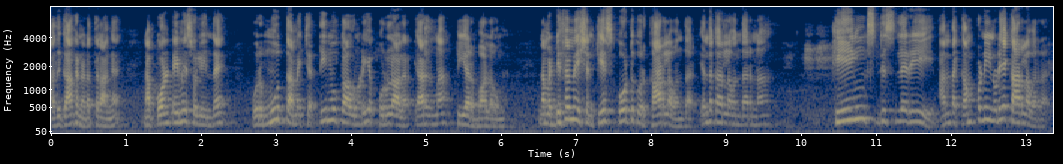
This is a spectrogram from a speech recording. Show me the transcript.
அதுக்காக நடத்துகிறாங்க நான் போன டைமே சொல்லியிருந்தேன் ஒரு மூத்த அமைச்சர் திமுகவினுடைய பொருளாளர் யாருன்னா டிஆர் பால் அவங்க. நம்ம டிஃபமேஷன் கேஸ் கோர்ட்டுக்கு ஒரு காரில் வந்தார். எந்த காரில் வந்தாருன்னா? கிங்ஸ் டிஸ்லரி அந்த கம்பெனியினுடைய காரில் வர்றார்.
